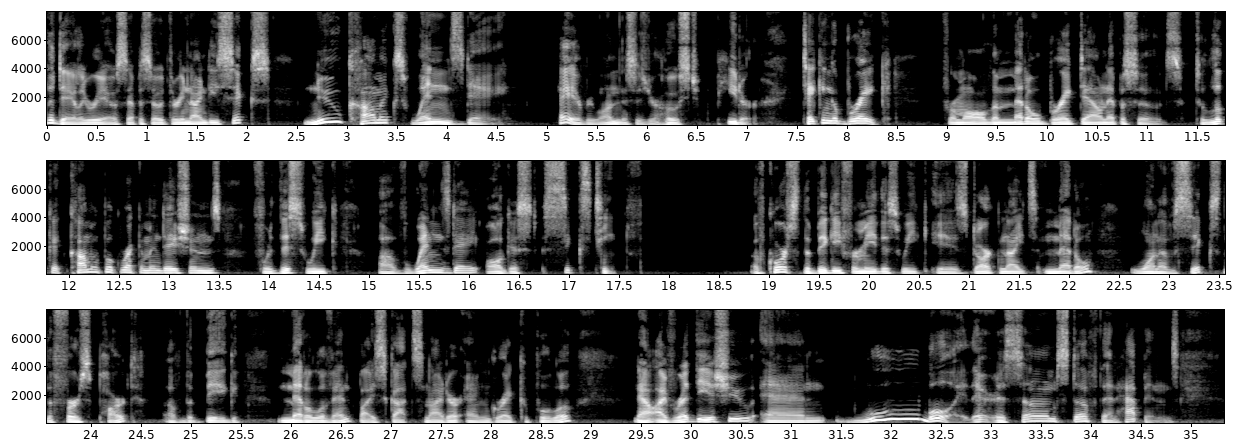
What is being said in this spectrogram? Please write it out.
The Daily Rios, episode 396, New Comics Wednesday. Hey everyone, this is your host, Peter, taking a break from all the metal breakdown episodes to look at comic book recommendations for this week of Wednesday, August 16th. Of course, the biggie for me this week is Dark Nights Metal, one of six, the first part of the big metal event by Scott Snyder and Greg Capullo. Now, I've read the issue, and woo boy, there is some stuff that happens.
